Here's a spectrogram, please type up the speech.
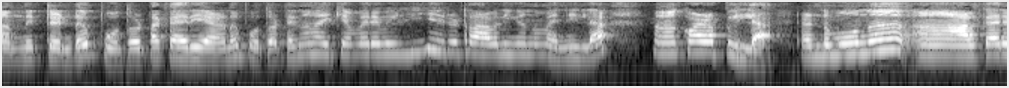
വന്നിട്ടുണ്ട്. പൂത്തോട്ടക്കാരിയാണ് പൂത്തോട്ടയിൽ നിന്ന് വരെ വലിയൊരു ട്രാവലിംഗ് ഒന്നും വന്നില്ല. കുഴപ്പമില്ല. രണ്ട് മൂന്ന് ആൾക്കാർ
